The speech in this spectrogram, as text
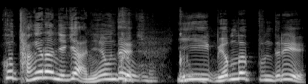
그건 당연한 얘기 아니에요. 근데 그렇죠. 이 몇몇 분들이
